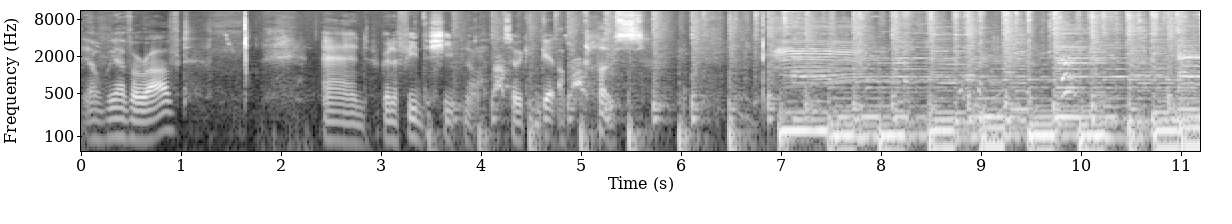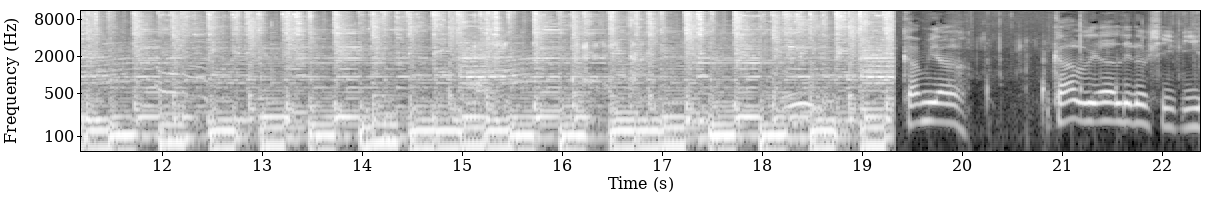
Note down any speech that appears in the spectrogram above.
Yeah, we have arrived and we're gonna feed the sheep now so we can get up close. Come here. Come here, little sheepy.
